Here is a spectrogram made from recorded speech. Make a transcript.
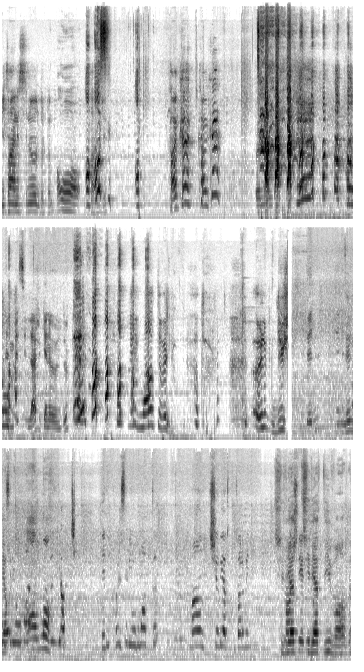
Bir tanesini öldürdüm. Oo. Sadece. as! Kanka, kanka. Ölmedik. Embesiller gene öldü. ne yaptı böyle? Ölüp düş. Deli. Deli ya- Allah. Deli polisleri yoluma attı. Mount Chiliad kurtar beni. Çiliyat, çiliyat değil bu abi.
